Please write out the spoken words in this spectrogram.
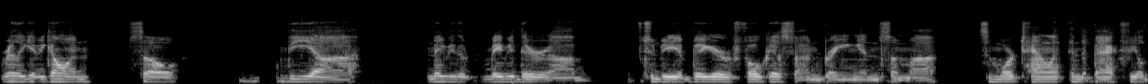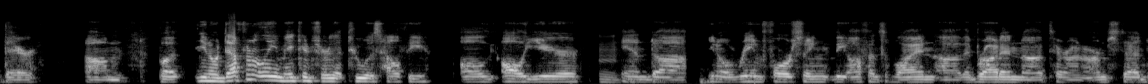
really get me going. So the uh, maybe the maybe there um, should be a bigger focus on bringing in some uh, some more talent in the backfield there. Um, but you know, definitely making sure that Tua's healthy all all year mm-hmm. and uh, you know reinforcing the offensive line. Uh, they brought in uh, Terron Armstead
